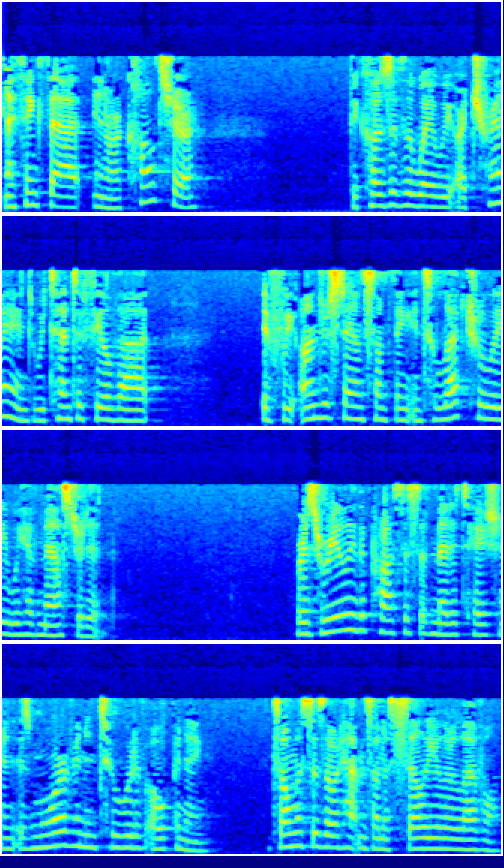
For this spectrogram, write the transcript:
I think that in our culture, because of the way we are trained, we tend to feel that if we understand something intellectually, we have mastered it. Whereas really the process of meditation is more of an intuitive opening. It's almost as though it happens on a cellular level.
